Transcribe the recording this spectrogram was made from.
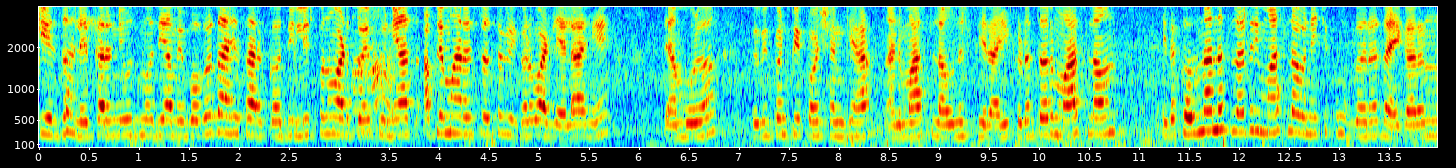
केस झालेत. कारण न्यूजमध्ये आम्ही बघत आहे सारखं. दिल्लीत पण वाढतोय. पुण्यात आपल्या महाराष्ट्रात सगळीकडे वाढलेलं आहे. त्यामुळं तुम्ही पण प्रिकॉशन घ्या आणि मास्क लावूनच फिरा. इकडं तर मास्क लावून इथं करोना नसला तरी मास्क लावण्याची खूप गरज आहे. कारण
